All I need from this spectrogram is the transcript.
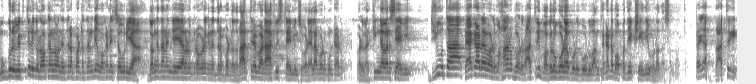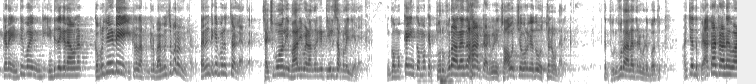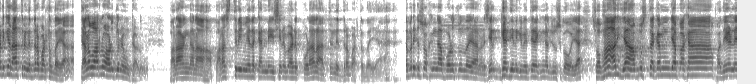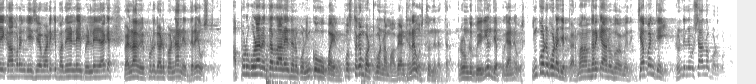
ముగ్గురు వ్యక్తులకి లోకంలో నిద్ర పట్టదండి ఒకటి చౌర్య దొంగతనం చేయాలనుకున్న వాడికి నిద్ర పట్టదు. రాత్రి వాడు ఆఫీస్ టైమింగ్స్ వాడు ఎలా పడుకుంటాడు? వాడు వర్కింగ్ అవర్సే అవి. ద్యూత పేకాడేవాడు మహానుభావుడు. రాత్రి పగలు కూడా పడుకోడు. అంతకంటే గొప్ప దీక్ష ఏది ఉండదు అసలు మొత్తం. పైగా రాత్రికి ఇక్కడ ఇంటికి పోయి ఇంటి దగ్గర ఏమన్నా కబురు చేయండి ఇక్కడ ఇక్కడ పంపించమని అంటాడు. తన ఇంటికి పిలుస్తాడు లేత. చచ్చిపోవాలి ఈ భార్య వీళ్ళందరికీ టీలు సప్లై చేయలేక. ఇంకో మొక్క ఇంకో మొక్క తురుపు రాలేదా అంటాడు. వీడికి చావు వచ్చేవరకు ఏదో వస్తూనే ఉండాలి ఇక్కడ. ఇక తురుపు రాలేదని వీడి బతుక్కి. అంచేత పేకాట ఆడేవాడికి రాత్రి నిద్ర పట్టదయా తెల్లవారులు ఆడుతూనే ఉంటాడు. పరాంగనాహ పరస్త్రీ మీద కన్నేసిన వాడికి కూడా రాత్రి నిద్ర పట్టదయ్యా. ఎవరికి సుఖంగా పడుతుందయ్యా అన్నాడు. సరిగ్గా దీనికి వ్యతిరేకంగా చూసుకోవయ్యా. స్వభార్య పుస్తకం జపక. పదేళ్ళై కాపురం చేసేవాడికి పదేళ్ళై పెళ్ళయ్యాక పెళ్ళాం ఎప్పుడు గడపడినా నిద్రే వస్తుంది. అప్పుడు కూడా నిద్ర రాలేదనుకోండి ఇంకో ఉపాయం ఉంది. పుస్తకం పట్టుకోండి అమ్మా వెంటనే వస్తుంది నిద్ర. రెండు పేజీలు చెప్పగానే వస్తుంది. ఇంకోటి కూడా చెప్పారు మనందరికీ అనుభవం ఇది. జపం చెయ్యి రెండు నిమిషాల్లో పడుకుంటాం.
